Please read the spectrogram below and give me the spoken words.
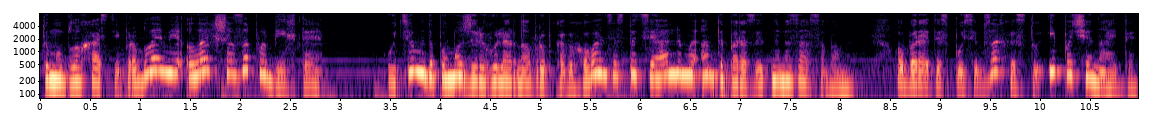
Тому блохастій проблемі легше запобігти. У цьому допоможе регулярна обробка вихованця спеціальними антипаразитними засобами. Обирайте спосіб захисту і починайте.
